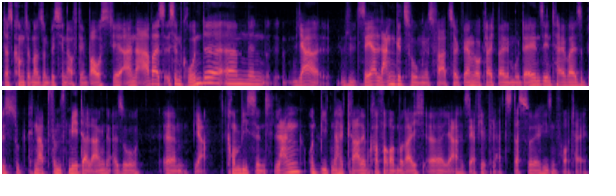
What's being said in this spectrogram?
Das kommt immer so ein bisschen auf den Baustil an, aber es ist im Grunde ähm, ein ja, sehr langgezogenes Fahrzeug. Werden wir auch gleich bei den Modellen sehen, teilweise bis zu knapp fünf Meter lang. Also ähm, ja, Kombis sind lang und bieten halt gerade im Kofferraumbereich äh, ja, sehr viel Platz. Das ist so der Riesenvorteil.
